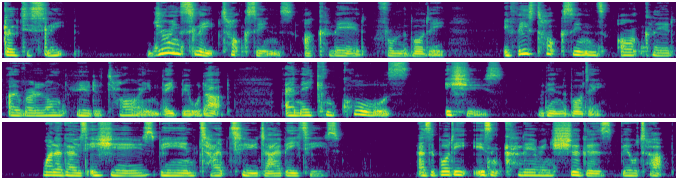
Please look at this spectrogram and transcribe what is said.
go to sleep, during sleep, toxins are cleared from the body. If these toxins aren't cleared over a long period of time, they build up and they can cause issues within the body. One of those issues being type 2 diabetes, as the body isn't clearing sugars built up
